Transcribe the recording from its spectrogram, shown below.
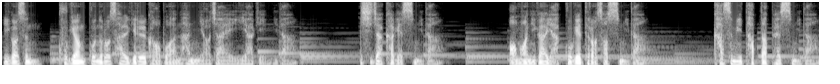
이것은 구경꾼으로 살기를 거부한 한 여자의 이야기입니다. 시작하겠습니다. 어머니가 약국에 들어섰습니다. 가슴이 답답했습니다.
